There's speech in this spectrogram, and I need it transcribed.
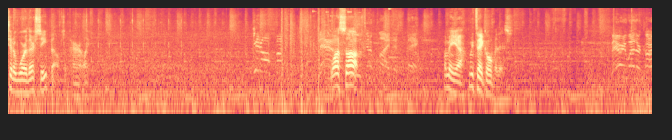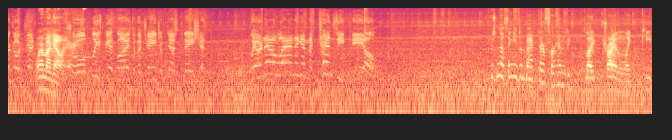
Should have wore their seatbelts, apparently. Get off my... What's up? Who's gonna fly this thing? Let me, uh, let me take over this. Merryweather Cargo Jet. Where am I going here? Please be advised of a change of destination. We are now landing in McKenzie Field. There's nothing even back there for him to, like, try and, like, keep.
